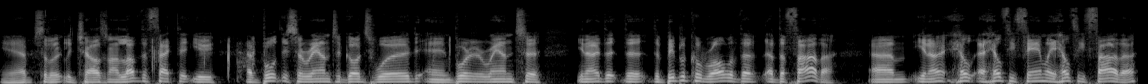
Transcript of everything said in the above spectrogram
Yeah, absolutely, Charles. And I love the fact that you have brought this around to God's word and brought it around to you know the the, the biblical role of the of the father. Um, you know, a healthy family, a healthy father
